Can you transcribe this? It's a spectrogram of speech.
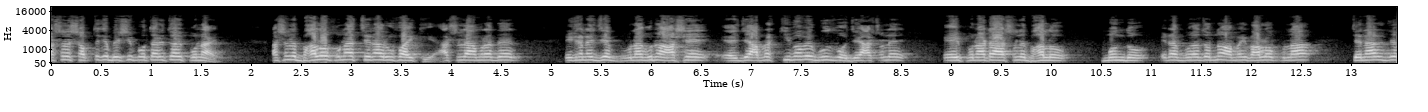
আসলে সব থেকে বেশি প্রতারিত হয় পোনায়। আসলে ভালো পোনা চেনার উপায় কি? আসলে আমাদের এখানে যে পোনাগুলো আসে যে আমরা কীভাবে বুঝব যে আসলে এই পোনাটা আসলে ভালো, মন্দ, এটা বোঝার জন্য আমি ভালো পোনা চেনার যে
